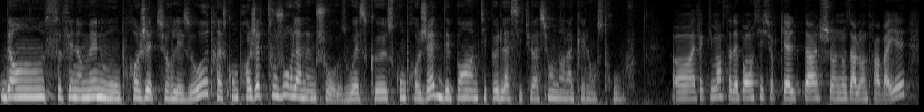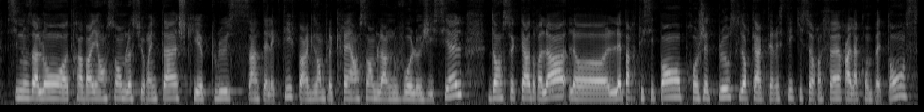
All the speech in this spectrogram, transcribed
dans ce phénomène où on projette sur les autres, est-ce qu'on projette toujours la même chose? Ou est-ce que ce qu'on projette dépend un petit peu de la situation dans laquelle on se trouve? Euh, effectivement, ça dépend aussi sur quelle tâche nous allons travailler. Si nous allons euh, travailler ensemble sur une tâche qui est plus intellective, par exemple créer ensemble un nouveau logiciel, dans ce cadre-là, les participants projettent plus leurs caractéristiques qui se réfèrent à la compétence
